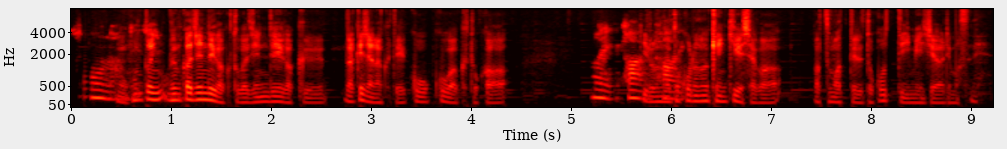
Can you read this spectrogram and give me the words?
そうなんです。本当に文化人類学とか人類学だけじゃなくて、考古学とか、はい、はい、いろんなところ、ろの研究者が集まってるとこってイメージありますね。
